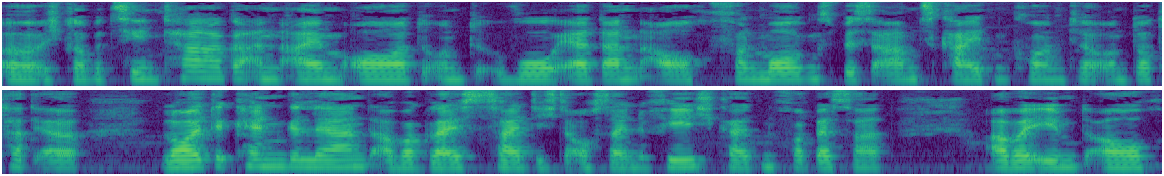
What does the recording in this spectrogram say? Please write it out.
äh, ich glaube, zehn Tage an einem Ort und wo er dann auch von morgens bis abends kiten konnte. Und dort hat er Leute kennengelernt, aber gleichzeitig auch seine Fähigkeiten verbessert, aber eben auch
